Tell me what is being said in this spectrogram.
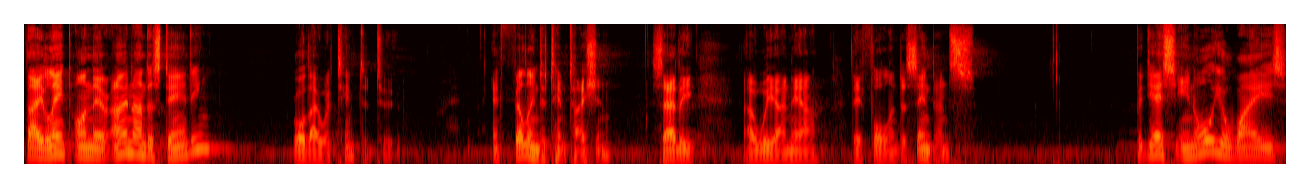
They leant on their own understanding, or they were tempted to, and fell into temptation. Sadly, uh, we are now their fallen descendants. But yes, in all your ways,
